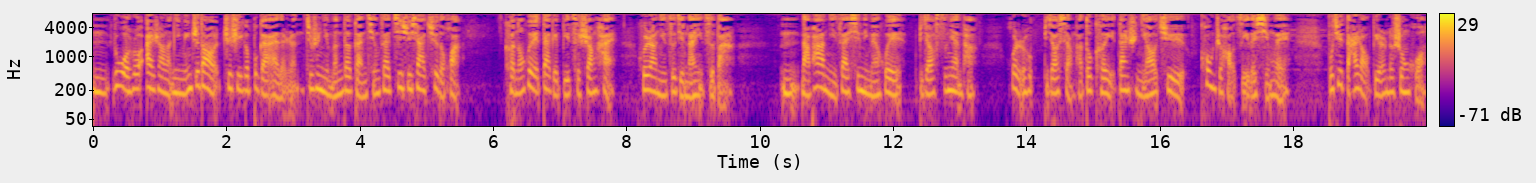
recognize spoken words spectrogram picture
嗯，如果说爱上了你，明知道这是一个不该爱的人，就是你们的感情再继续下去的话，可能会带给彼此伤害。会让你自己难以自拔，嗯，哪怕你在心里面会比较思念他，或者说比较想他都可以，但是你要去控制好自己的行为，不去打扰别人的生活，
